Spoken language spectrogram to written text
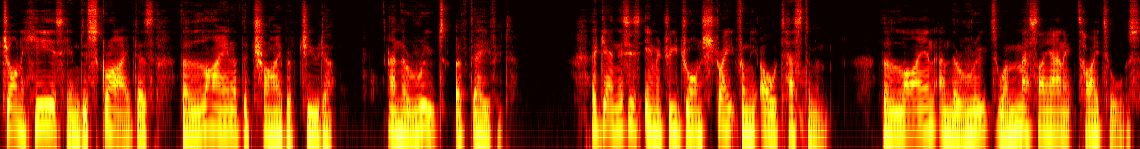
John hears him described as the lion of the tribe of Judah and the root of David. Again, this is imagery drawn straight from the Old Testament. The lion and the root were messianic titles.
